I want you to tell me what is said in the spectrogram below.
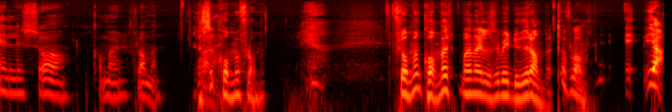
ellers så kommer flommen. Ja, så kommer flommen. Flommen kommer, men ellers blir du rammet av flommen. Ja.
